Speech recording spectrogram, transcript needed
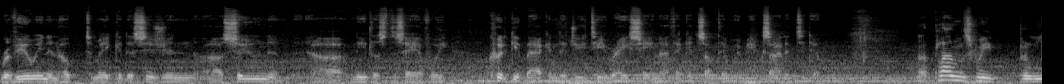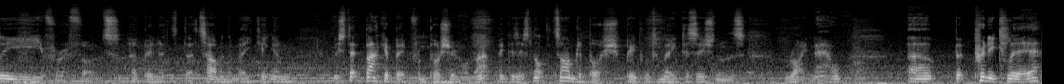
reviewing and hope to make a decision uh, soon. And uh, needless to say, if we could get back into GT racing, I think it's something we'd be excited to do. Uh, plans we believe are afoot have been a, a time in the making, and we step back a bit from pushing on that because it's not the time to push people to make decisions right now. Uh, but pretty clear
